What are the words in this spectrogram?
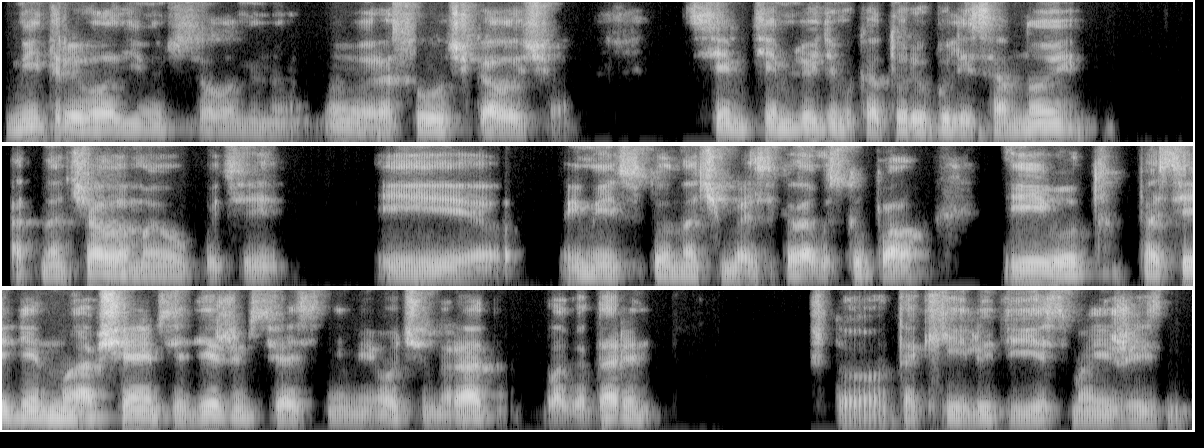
Дмитрию Владимировичу Соломину, ну и Расулу Чкалычу, всем тем людям, которые были со мной от начала моего пути и имеется в виду на чемпионате, когда выступал. И вот по сей день мы общаемся, держим связь с ними. Очень рад, благодарен, что такие люди есть в моей жизни.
